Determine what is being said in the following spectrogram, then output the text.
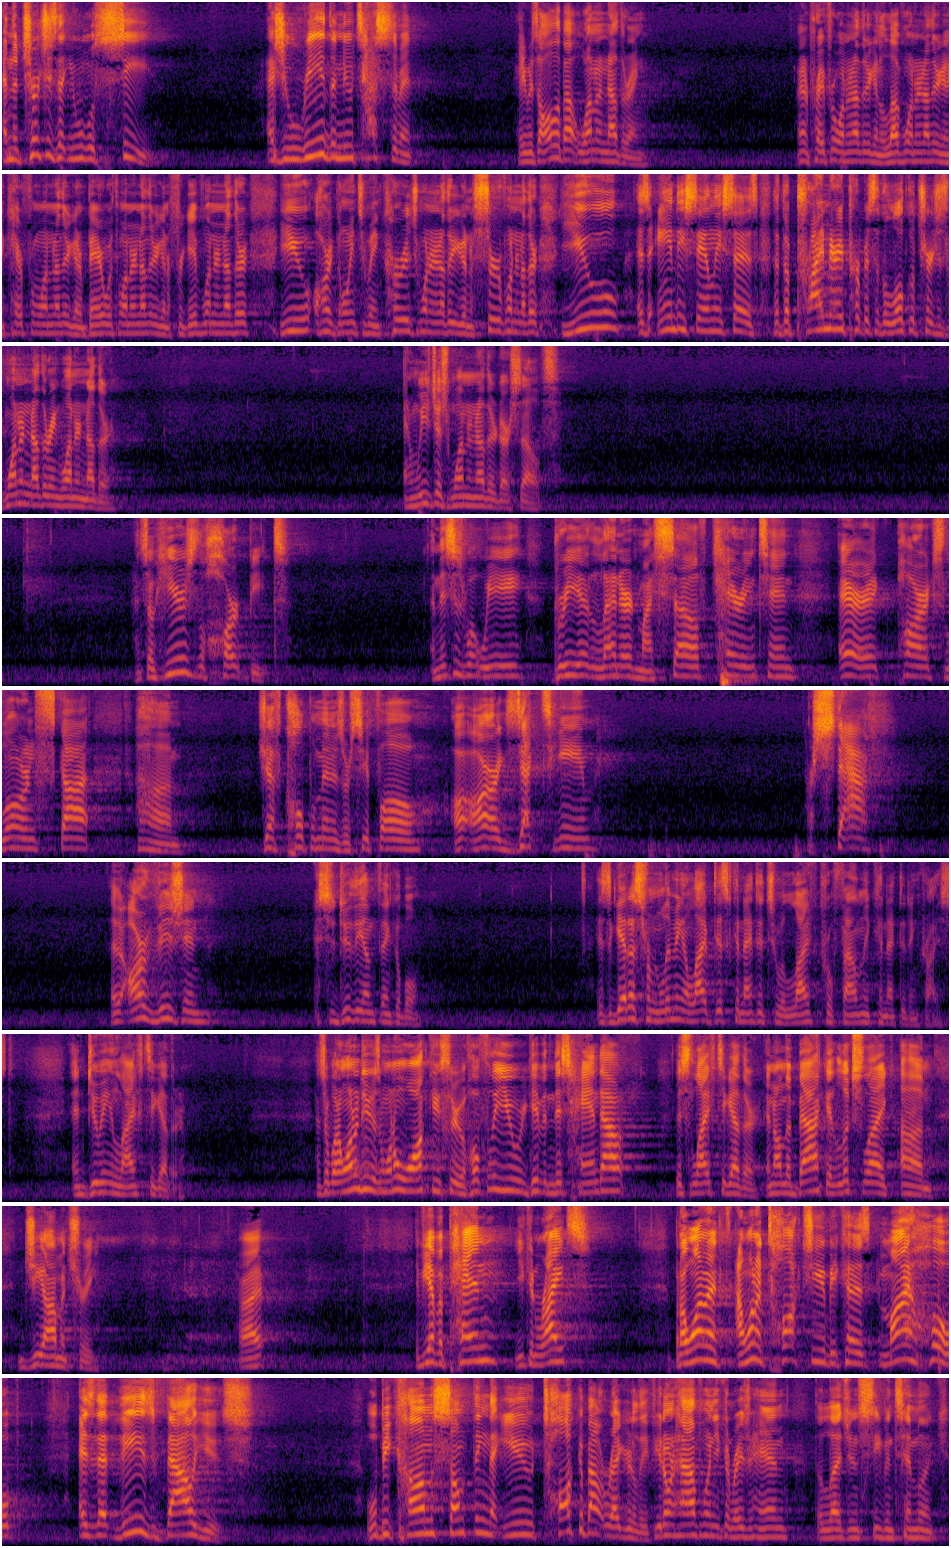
and the churches that you will see as you read the New Testament, it was all about one anothering. You're going to pray for one another. You're going to love one another. You're going to care for one another. You're going to bear with one another. You're going to forgive one another. You are going to encourage one another. You're going to serve one another. You, as Andy Stanley says, that the primary purpose of the local church is one anothering one another. And we've just one anothered ourselves. And so here's the heartbeat and this is what we, Bria, Leonard, myself, Carrington, Eric, Parks, Lauren, Scott, um, Jeff Kopelman is our CFO, our, our exec team, our staff. And our vision is to do the unthinkable, is to get us from living a life disconnected to a life profoundly connected in Christ and doing life together. And so, what I want to do is I want to walk you through. Hopefully, you were given this handout, this life together. And on the back, it looks like um, geometry. All right? If you have a pen, you can write. But I want to I want to talk to you because my hope is that these values will become something that you talk about regularly. If you don't have one, you can raise your hand. The legend Stephen Timlick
